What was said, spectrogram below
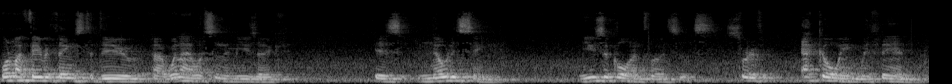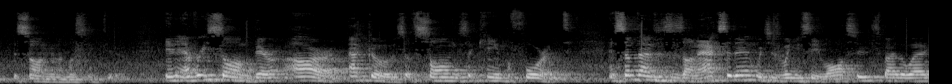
One of my favorite things to do uh, when I listen to music is noticing musical influences, sort of echoing within the song that I'm listening to. In every song, there are echoes of songs that came before it. And sometimes this is on accident, which is when you see lawsuits, by the way.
